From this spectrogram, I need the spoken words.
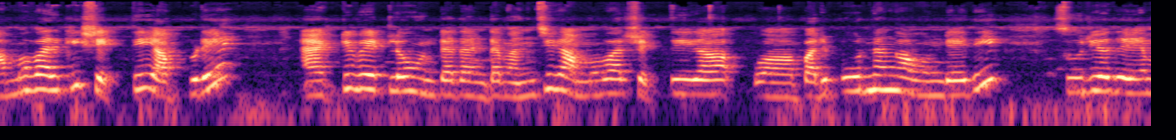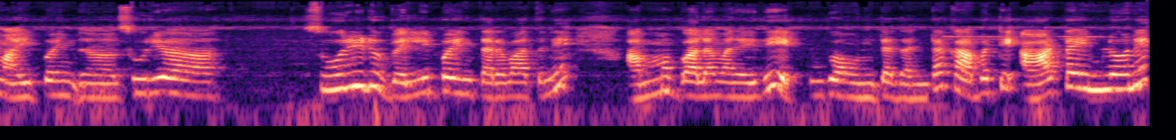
అమ్మవారికి శక్తి అప్పుడే యాక్టివేట్లో ఉంటుందంట. మంచిగా అమ్మవారి శక్తిగా పరిపూర్ణంగా ఉండేది సూర్యోదయం అయిపోయిన సూర్య సూర్యుడు వెళ్ళిపోయిన తర్వాతనే అమ్మ బలం అనేది ఎక్కువగా ఉంటుందంట. కాబట్టి ఆ టైంలోనే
